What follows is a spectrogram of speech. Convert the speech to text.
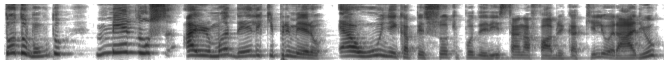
todo mundo menos a irmã dele, que, primeiro, é a única pessoa que poderia estar na fábrica aquele horário,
